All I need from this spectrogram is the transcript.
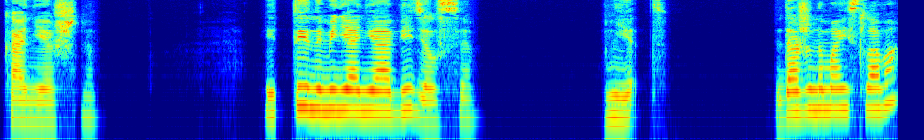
«Конечно. И ты на меня не обиделся?» «Нет. Даже на мои слова?»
